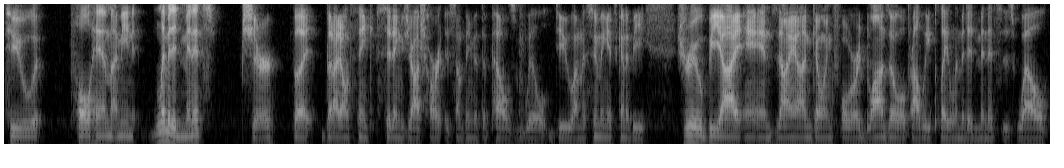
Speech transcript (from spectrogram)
to pull him. I mean, limited minutes, sure, but but I don't think sitting Josh Hart is something that the Pels will do. I'm assuming it's going to be Jrue, Bi, and Zion going forward. Lonzo will probably play limited minutes as well.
